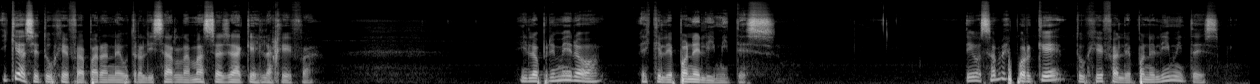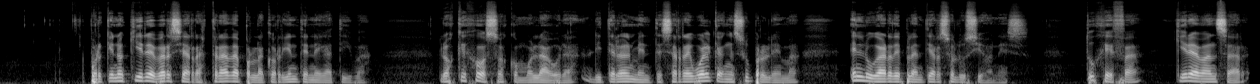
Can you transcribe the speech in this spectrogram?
¿Y qué hace tu jefa para neutralizarla más allá que es la jefa? Y lo primero es que le pone límites. Digo, ¿sabes por qué tu jefa le pone límites? Porque no quiere verse arrastrada por la corriente negativa. Los quejosos, como Laura, literalmente se revuelcan en su problema en lugar de plantear soluciones. Tu jefa quiere avanzar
